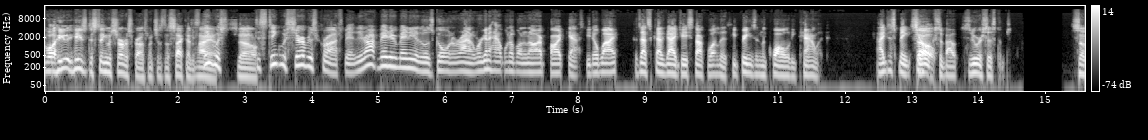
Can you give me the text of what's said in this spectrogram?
Well, he he's Distinguished Service Cross, which is the second Distinguished- highest. So Distinguished Service Cross, man. There aren't very many of those going around. We're gonna have one of them on our podcast. You know why? Because that's the kind of guy Jay Stockwell is. He brings in the quality talent. I just make So- jokes about sewer systems. So,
